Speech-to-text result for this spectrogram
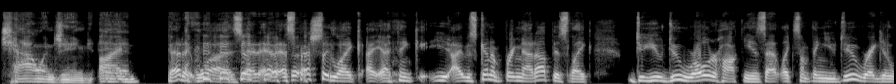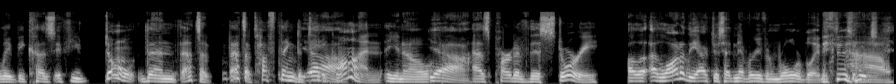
challenging. I bet it was, and, and especially like I, I think I was going to bring that up. Is like, do you do roller hockey? Is that like something you do regularly? Because if you don't, then that's a that's a tough thing to yeah. take on. You know, yeah, as part of this story a, a, lot of the actors had never even rollerbladed, wow. which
